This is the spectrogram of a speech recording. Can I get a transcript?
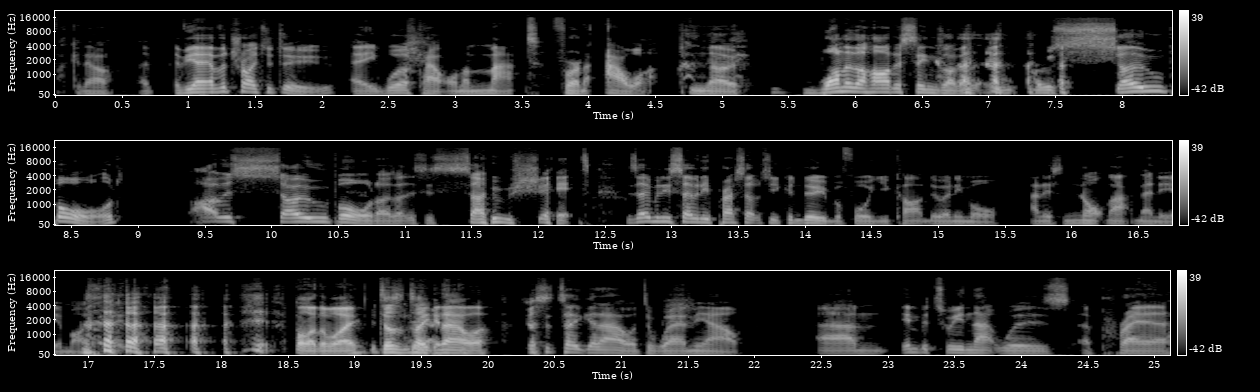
fucking hell. Uh, Have you ever tried to do a workout on a mat for an hour? No. One of the hardest things I've ever. I was so bored. I was so bored. I was like, this is so shit. There's only so many press ups you can do before you can't do any more. And it's not that many in my case. By the way, it doesn't take Yeah. an hour. doesn't take an hour to wear me out. Um, in between that was a prayer,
